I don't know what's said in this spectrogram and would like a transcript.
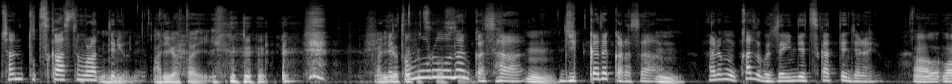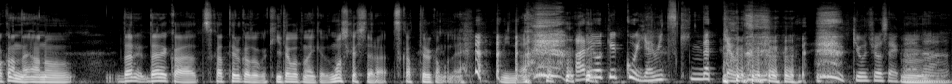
ちゃんと使わせてもらってるよね、うん。ありがたい。ありえがたく使わせてともろなんかさ、うん。実家だからさ、うんあれもう家族全員で使ってんじゃないの？あわかんない。あの誰誰か使ってるかどうか聞いたことないけどもしかしたら使ってるかもね。みんな。あれは結構やみつきになっちゃう。気持ちよさやからな、うん。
